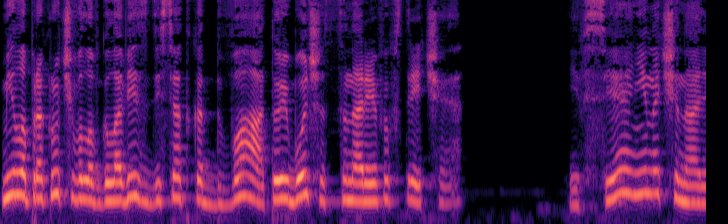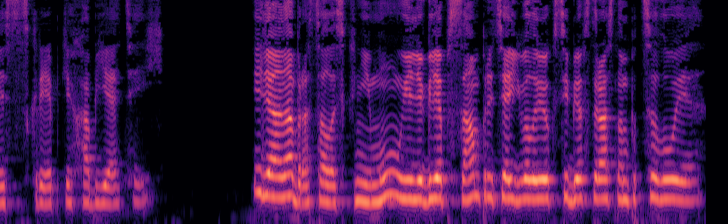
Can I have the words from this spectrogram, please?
Мила прокручивала в голове с десятка два, а то и больше сценариев их встречи. И все они начинались с крепких объятий. Или она бросалась к нему, или Глеб сам притягивал ее к себе в страстном поцелуе.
